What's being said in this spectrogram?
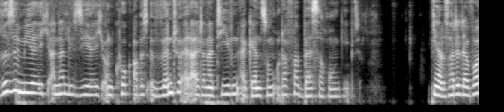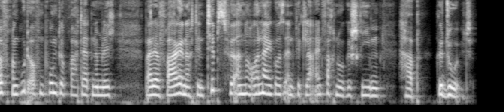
resümiere ich, analysiere ich und gucke, ob es eventuell Alternativen, Ergänzungen oder Verbesserungen gibt. Ja, das hatte der Wolfram gut auf den Punkt gebracht. Er hat nämlich bei der Frage nach den Tipps für andere Online-Kursentwickler einfach nur geschrieben, hab Geduld.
